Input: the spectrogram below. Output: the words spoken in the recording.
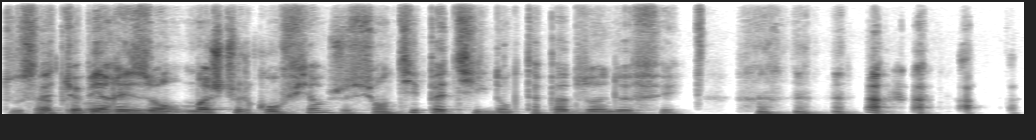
Tout ça. Tu as bien raison. Moi, je te le confirme, je suis antipathique, donc tu n'as pas besoin de faits.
